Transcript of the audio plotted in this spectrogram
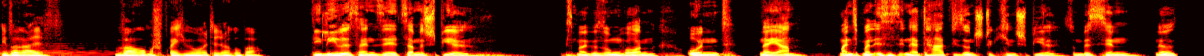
Lieber Ralf, warum sprechen wir heute darüber? Die Liebe ist ein seltsames Spiel ist mal gesungen worden. Und naja, manchmal ist es in der Tat wie so ein Stückchen Spiel. So ein bisschen, ne?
